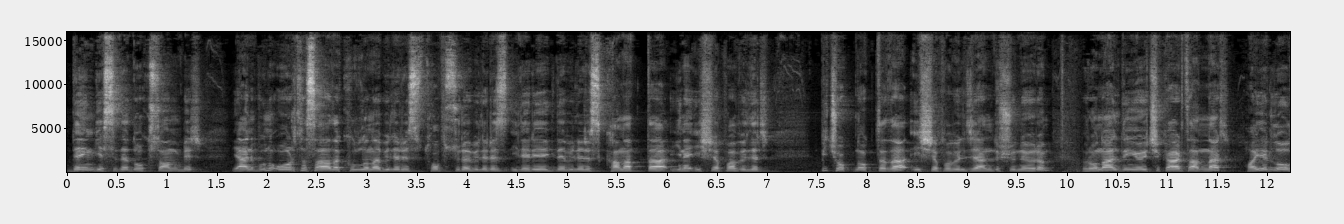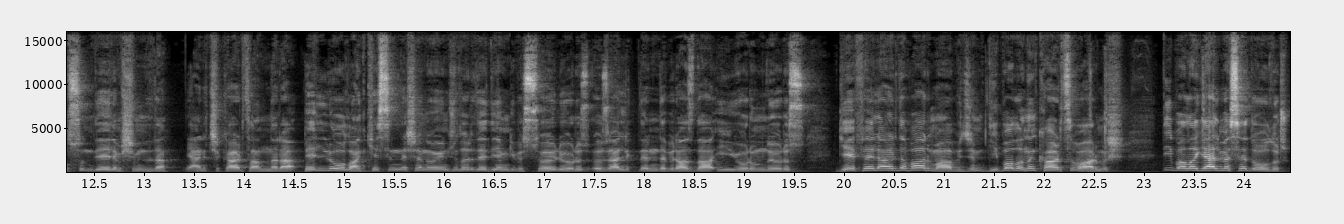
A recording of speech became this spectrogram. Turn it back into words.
Dengesi de 91. Yani bunu orta sahada kullanabiliriz. Top sürebiliriz. ileriye gidebiliriz. Kanatta yine iş yapabilir birçok noktada iş yapabileceğini düşünüyorum. Ronaldinho'yu çıkartanlar hayırlı olsun diyelim şimdiden. Yani çıkartanlara. Belli olan kesinleşen oyuncuları dediğim gibi söylüyoruz. Özelliklerini de biraz daha iyi yorumluyoruz. GF'lerde var mı abicim? Dybala'nın kartı varmış. Dybala gelmese de olur.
